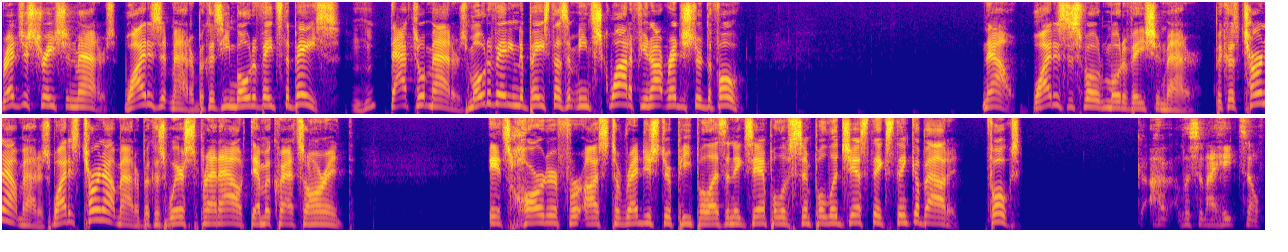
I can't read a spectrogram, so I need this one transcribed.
Registration matters. Why does it matter? Because he motivates the base. Mm-hmm. That's what matters. Motivating the base doesn't mean squat if you're not registered to vote. Now, why does this vote motivation matter? Because turnout matters. Why does turnout matter? Because we're spread out. Democrats aren't. It's harder for us to register people as an example of simple logistics. Think about it. Folks, listen, I hate self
